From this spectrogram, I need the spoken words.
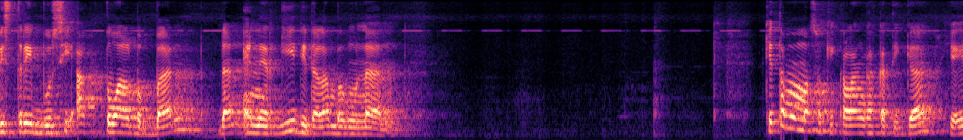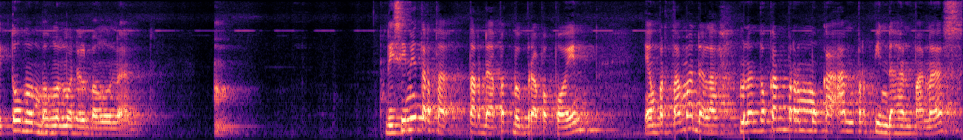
distribusi aktual beban dan energi di dalam bangunan. Kita memasuki ke langkah ketiga, yaitu membangun model bangunan. Di sini terdapat beberapa poin. Yang pertama adalah menentukan permukaan perpindahan panas.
